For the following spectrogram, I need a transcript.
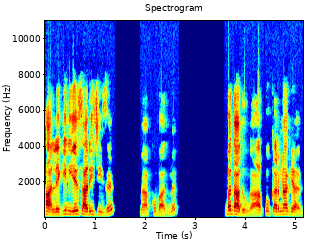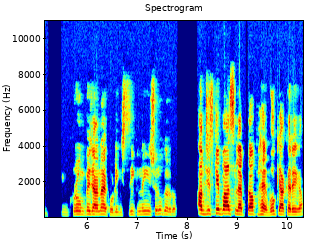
हाँ लेकिन ये सारी चीज़ें मैं आपको बाद में बता दूँगा आपको करना क्या है? क्रोम पे जाना है कोडिंग सीखनी है शुरू कर दो। अब जिसके पास लैपटॉप है, वो क्या करेगा?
